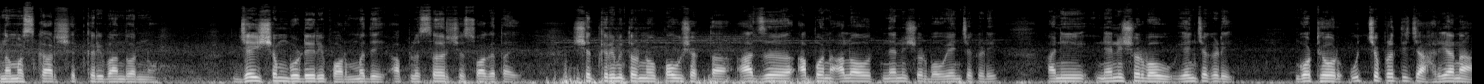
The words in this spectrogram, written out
नमस्कार शेतकरी बांधवांनो. जय शंभो डेअरी फॉर्ममध्ये आपलं सहर्ष स्वागत आहे. शेतकरी मित्रांनो पाहू शकता आज आपण आलो आहोत ज्ञानेश्वर भाऊ यांच्याकडे आणि ज्ञानेश्वर भाऊ यांच्याकडे गोठ्यावर उच्च प्रतीच्या हरियाणा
